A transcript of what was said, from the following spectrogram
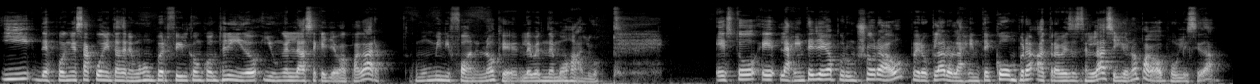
y después en esa cuenta tenemos un perfil con contenido y un enlace que lleva a pagar, como un mini funnel, ¿no? Que le vendemos algo. Esto, eh, la gente llega por un short pero claro, la gente compra a través de ese enlace yo no he pagado publicidad.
